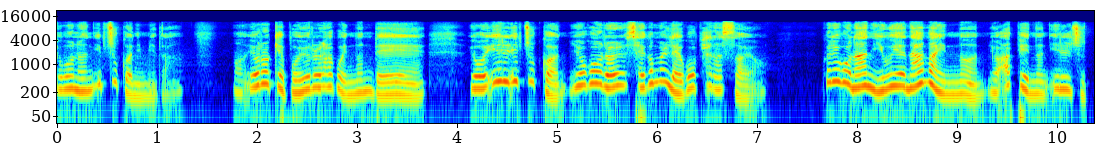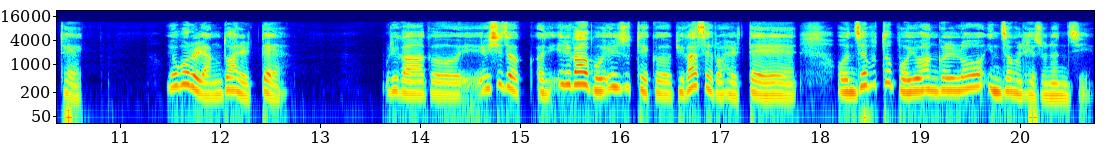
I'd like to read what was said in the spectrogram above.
요거는 입주권입니다. 이렇게 어, 보유를 하고 있는데 요 1입주권 요거를 세금을 내고 팔았어요. 그리고 난 이후에 남아있는 요 앞에 있는 1주택 요거를 양도할 때 우리가 그 일시적 일가구 1주택 그 비과세로 할 때 언제부터 보유한 걸로 인정을 해주는지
